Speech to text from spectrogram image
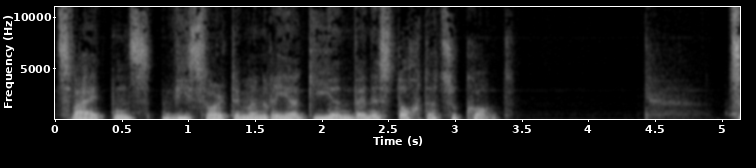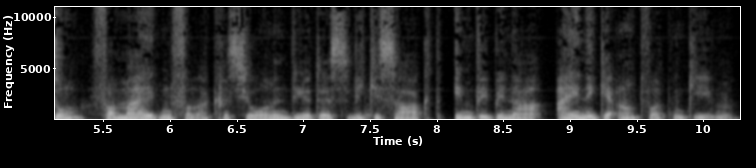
zweitens, wie sollte man reagieren, wenn es doch dazu kommt? Zum Vermeiden von Aggressionen wird es, wie gesagt, im Webinar einige Antworten geben.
